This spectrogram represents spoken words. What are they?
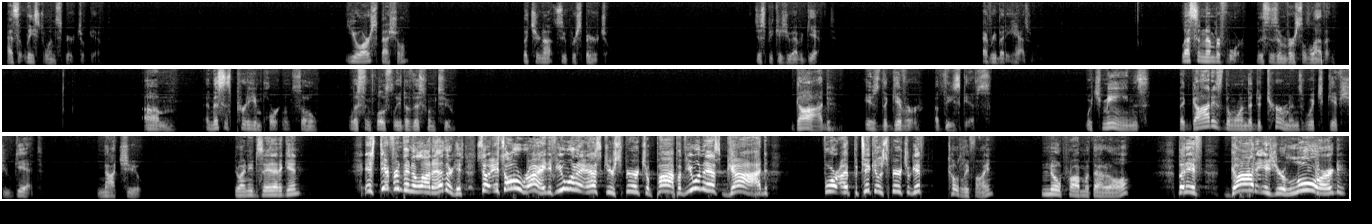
has at least one spiritual gift. You are special, but you're not super spiritual just because you have a gift. Everybody has one. Lesson number four. This is in verse 11. Um, and this is pretty important, so listen closely to this one too. God is the giver of these gifts, which means that God is the one that determines which gifts you get, not you. Do I need to say that again? It's different than a lot of other gifts. So it's all right if you want to ask your spiritual pop, if you want to ask God for a particular spiritual gift, totally fine. No problem with that at all. But if God is your Lord,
